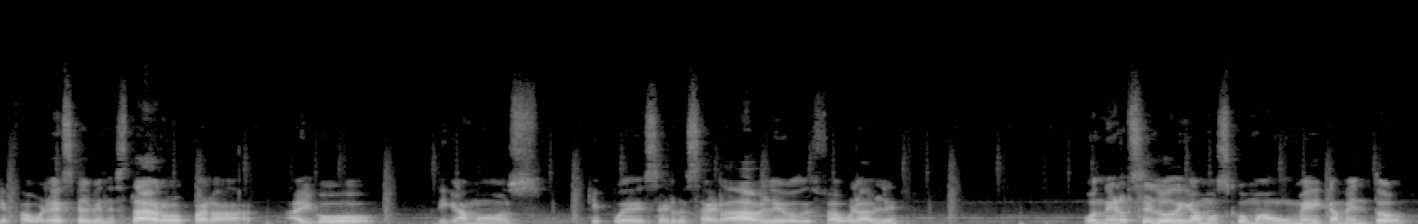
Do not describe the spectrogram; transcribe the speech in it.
que favorezca el bienestar o para algo, digamos, que puede ser desagradable o desfavorable, ponérselo, digamos, como a un medicamento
